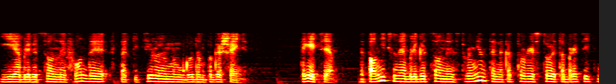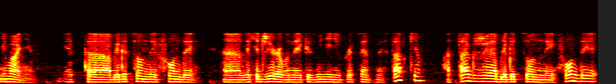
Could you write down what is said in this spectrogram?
и облигационные фонды с таргетируемым годом погашения. Третье. Дополнительные облигационные инструменты, на которые стоит обратить внимание, это облигационные фонды захеджированные к изменению процентной ставки, а также облигационные фонды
